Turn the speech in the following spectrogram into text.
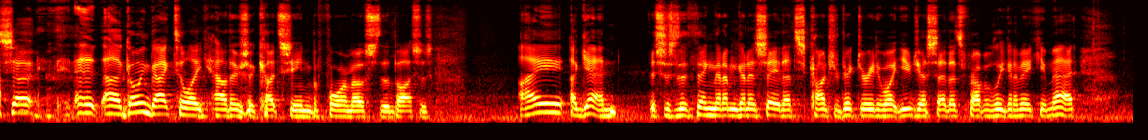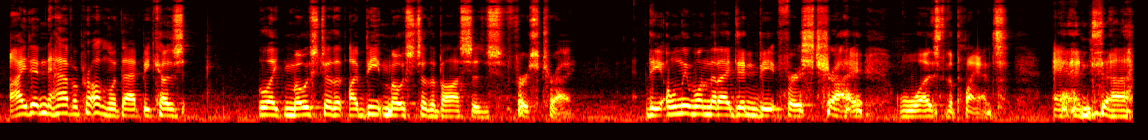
so, uh, uh, going back to like how there's a cutscene before most of the bosses, I again, this is the thing that I'm gonna say that's contradictory to what you just said. That's probably gonna make you mad. I didn't have a problem with that because, like most of the, I beat most of the bosses first try. The only one that I didn't beat first try was the plant, and. Uh,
